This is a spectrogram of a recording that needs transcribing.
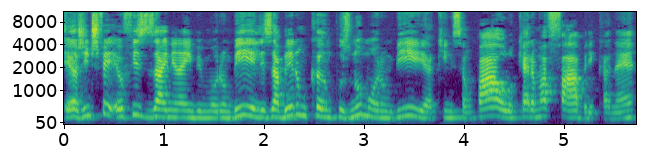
eh, a gente eu fiz design na Imbi Morumbi, eles abriram um campus no Morumbi, aqui em São Paulo, que era uma fábrica, né?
